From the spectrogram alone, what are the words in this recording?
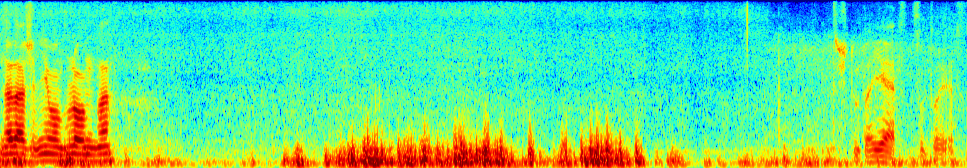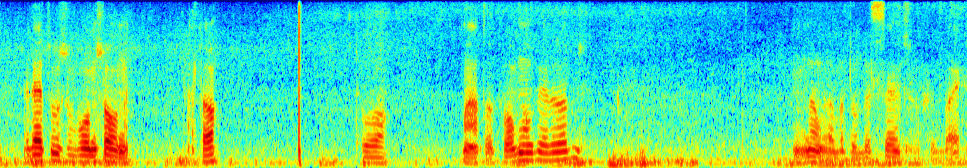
na razie nie ogląda. Coś tutaj jest. Co to jest? Retusz włączony. A to? Tło. A to tło mogę zrobić? Dobra, bo to bez sensu chyba jest.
